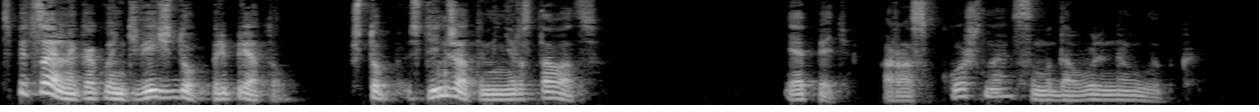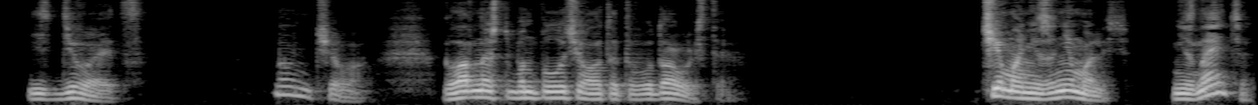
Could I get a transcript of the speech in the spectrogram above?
специально какой-нибудь вещдок припрятал, чтоб с деньжатами не расставаться. И опять роскошная самодовольная улыбка. Издевается. Ну, ничего. Главное, чтобы он получал от этого удовольствие. Чем они занимались? Не знаете?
